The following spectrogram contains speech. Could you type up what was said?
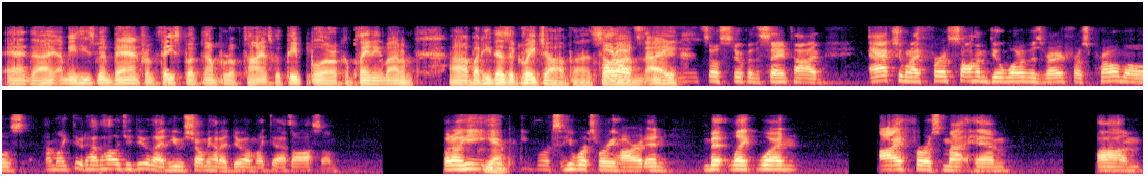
And uh, I mean, he's been banned from Facebook a number of times with people are complaining about him, uh, but he does a great job. Uh, so oh, no, um, it's, I, it's so stupid at the same time. Actually, when I first saw him do one of his very first promos, I'm like, dude, how the hell did you do that? And he was showing me how to do it. I'm like, dude, that's awesome. But no, he, Yeah. he, he works he works very hard. And like when I first met him, um,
